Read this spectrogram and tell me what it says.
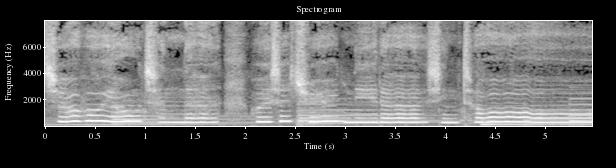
就不用承担会失去你的心痛。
